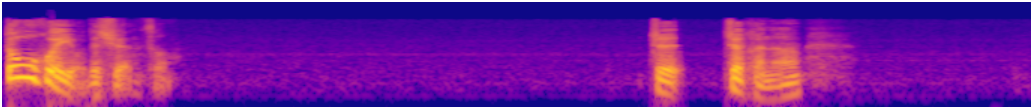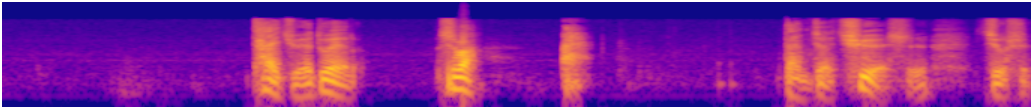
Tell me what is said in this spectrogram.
都会有的选择，这这可能太绝对了，是吧？哎，但这确实就是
